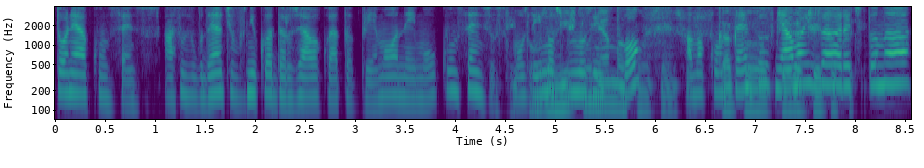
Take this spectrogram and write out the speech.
то няма консенсус. Аз съм убедена, че в никоя държава, която е приемала, не е имало консенсус. Ти, Може да имаш мнозинство, консенсус. ама консенсус няма и за речта на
